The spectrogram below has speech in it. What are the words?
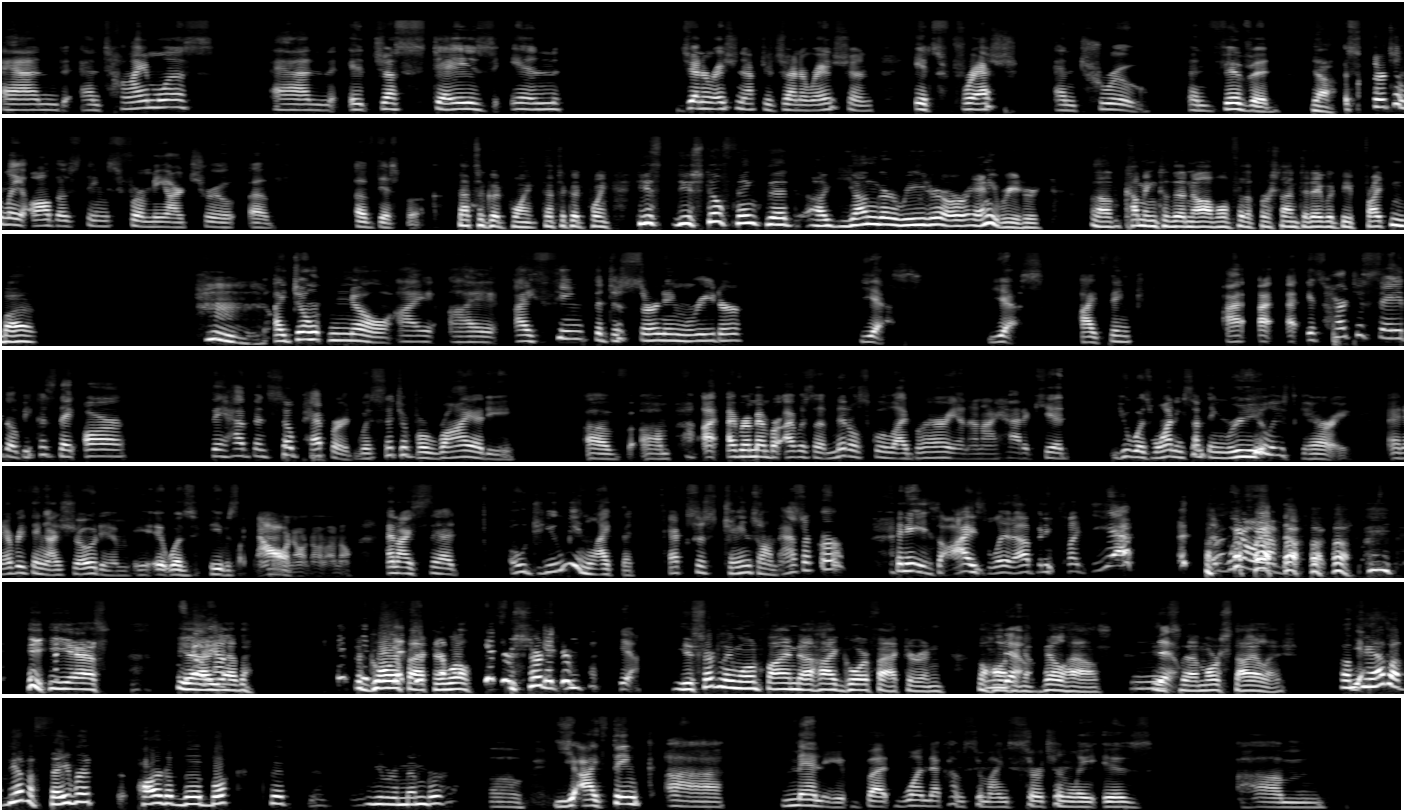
and and timeless and it just stays in generation after generation. It's fresh and true and vivid. Yeah. Certainly all those things for me are true of of this book. That's a good point. That's a good point. Do you do you still think that a younger reader or any reader uh, coming to the novel for the first time today would be frightened by it? Hmm. I don't know. I I I think the discerning reader. Yes. Yes. I think I, I, I it's hard to say though because they are they have been so peppered with such a variety of um I, I remember I was a middle school librarian and I had a kid who was wanting something really scary and everything I showed him it was he was like no no no no no. And I said oh do you mean like the Texas Chainsaw Massacre? And he, his eyes lit up and he's like yeah we don't have that yes. Yeah yeah the, the gore factor. Well your, you certain, your, yeah. you certainly won't find a high gore factor in the haunting No. of Hill House. No It's uh, more stylish. Um, Do you have a Do you have a favorite part of the book that you remember? Oh, yeah, I think uh many, but one that comes to mind certainly is um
